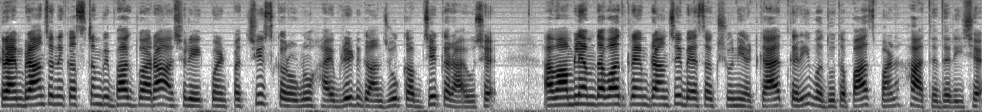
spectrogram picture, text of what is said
ક્રાઇમ બ્રાન્ચ અને કસ્ટમ વિભાગ દ્વારા આશરે એક પોઈન્ટ પચીસ કરોડનો હાઇબ્રિડ ગાંજો કબજે કરાયો છે. આ મામલે અમદાવાદ ક્રાઇમ બ્રાન્ચે બે શખ્સોની અટકાયત કરી વધુ તપાસ પણ હાથ ધરી છે.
